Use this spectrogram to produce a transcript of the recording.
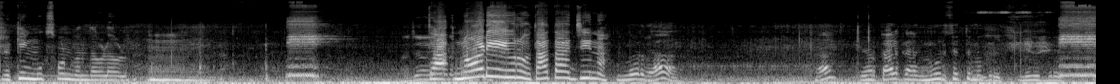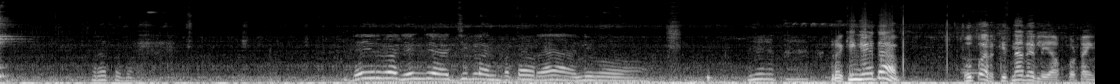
ಟ್ರೆಕ್ಕಿಂಗ್ ಮುಗಿಸ್ಕೊಂಡು ಬಂದವಳು ಅವಳು. ನೋಡಿ ಇವರು ತಾತ ಅಜ್ಜಿನ ನೋಡ್ದಾ? ಹಾಂ ಇವ್ರ ಕಾಲ ಕೆಳಗೆ ಮೂರು ಸೆತ್ತು ನುಗ್ರಿ ನೀವಿಬ್ರು ಸರತ್ತದ ಧೈರ್ಯವಾಗಿ ಹೆಂಗೆ ಅಜ್ಜಿಗಳು ಹಂಗೆ ಬರ್ತಾವ್ರೆ ನೀವು ट्रैकिंग गए थे आप ऊपर कितना देर लिया आपको टाइम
